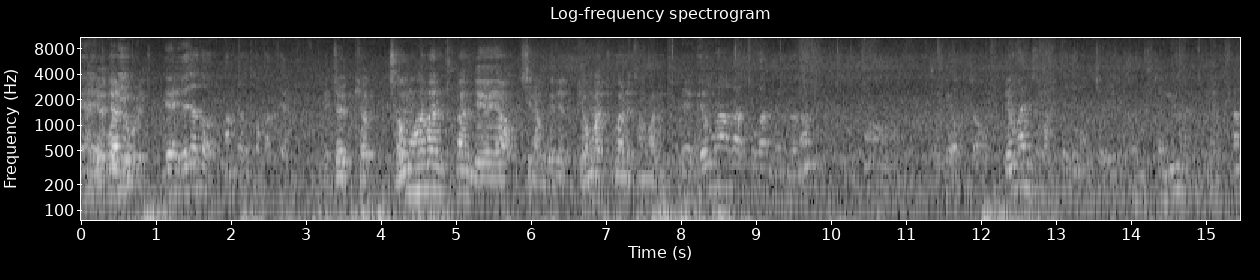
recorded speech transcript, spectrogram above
네, 여자도 본인- 그렇죠. 네, 여자도 남자도 똑같아요. 저 벽, 정화만 투과되어야 확실한 거죠. 병화 투과는 상관없어요. 네, 병화가 투과된 거는 어, 저게 없죠. 병화는 투과되진 않죠. 이렇게 정- 정의하게 되니까.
